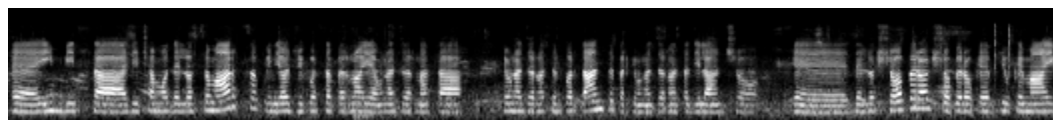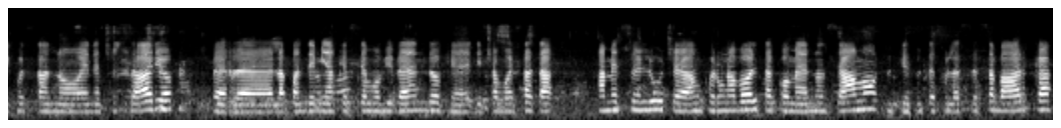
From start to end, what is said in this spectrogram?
eh, in vista diciamo, dell'8 marzo, quindi oggi questa per noi è una giornata, è una giornata importante perché è una giornata di lancio eh, dello sciopero, sciopero che più che mai quest'anno è necessario per eh, la pandemia che stiamo vivendo, che diciamo, è stata ha messo in luce ancora una volta come non siamo tutti e tutte sulla stessa barca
